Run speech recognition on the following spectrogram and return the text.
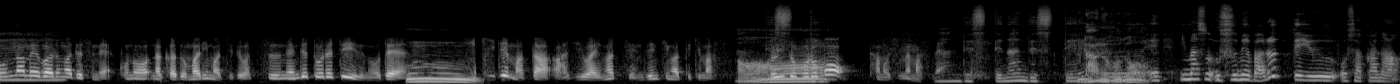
そんなメバルがですねこの中泊町では通年で取れているので四季でまた味わいが全然違ってきます。というところも楽しめますね。なんですってなんですって。なるほど。え今その薄メバルっていうお魚、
